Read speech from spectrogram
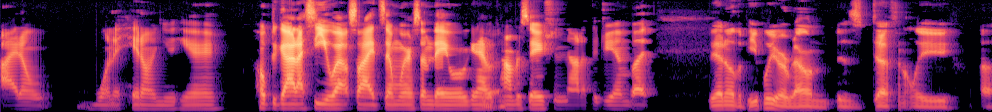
I don't want to hit on you here. Hope to God I see you outside somewhere someday where we can have a conversation, not at the gym. But Yeah, no, the people you're around is definitely uh,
